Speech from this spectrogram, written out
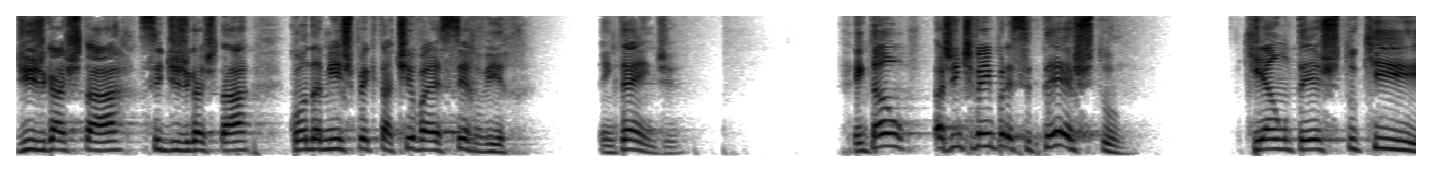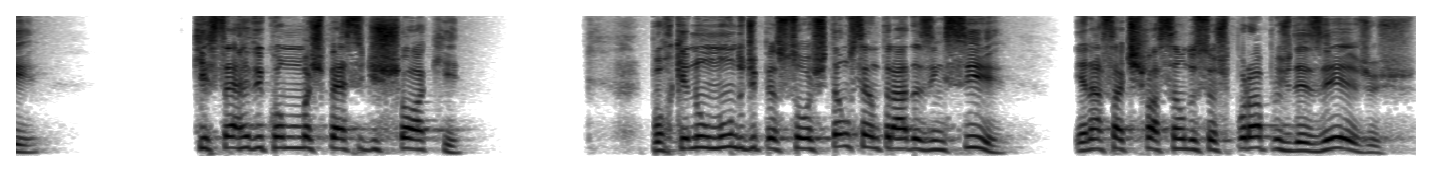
desgastar, se desgastar quando a minha expectativa é servir. Entende? Então, a gente vem para esse texto, que é um texto que que serve como uma espécie de choque. Porque num mundo de pessoas tão centradas em si e na satisfação dos seus próprios desejos,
